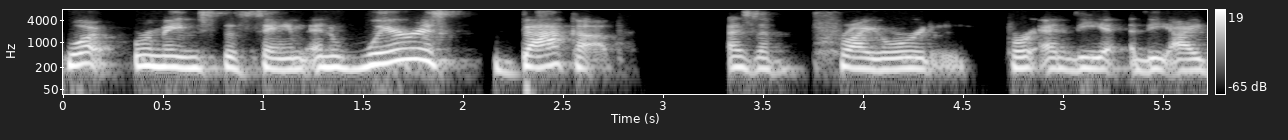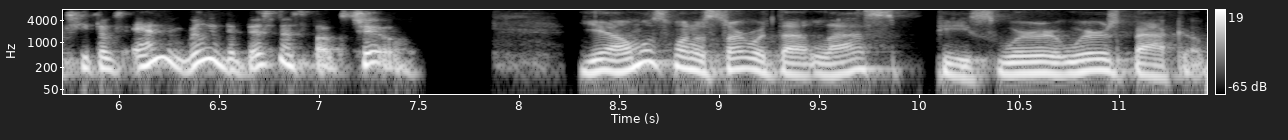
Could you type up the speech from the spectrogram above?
What remains the same? And where is backup as a priority for the, the IT folks and really the business folks too? Yeah, I almost want to start with that last piece. Where Where's backup?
